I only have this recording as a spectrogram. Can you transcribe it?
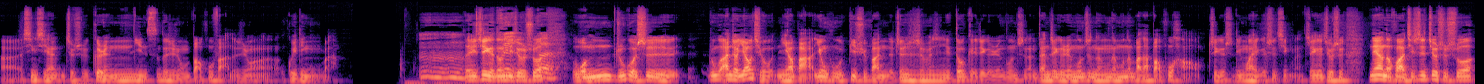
呃信息安就是个人隐私的这种保护法的这种规定吧。嗯嗯嗯，所以这个东西就是说，我们如果是如果按照要求，你要把用户必须把你的真实身份信息都给这个人工智能，但这个人工智能能不能把它保护好，这个是另外一个事情了。这个就是那样的话，其实就是说，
